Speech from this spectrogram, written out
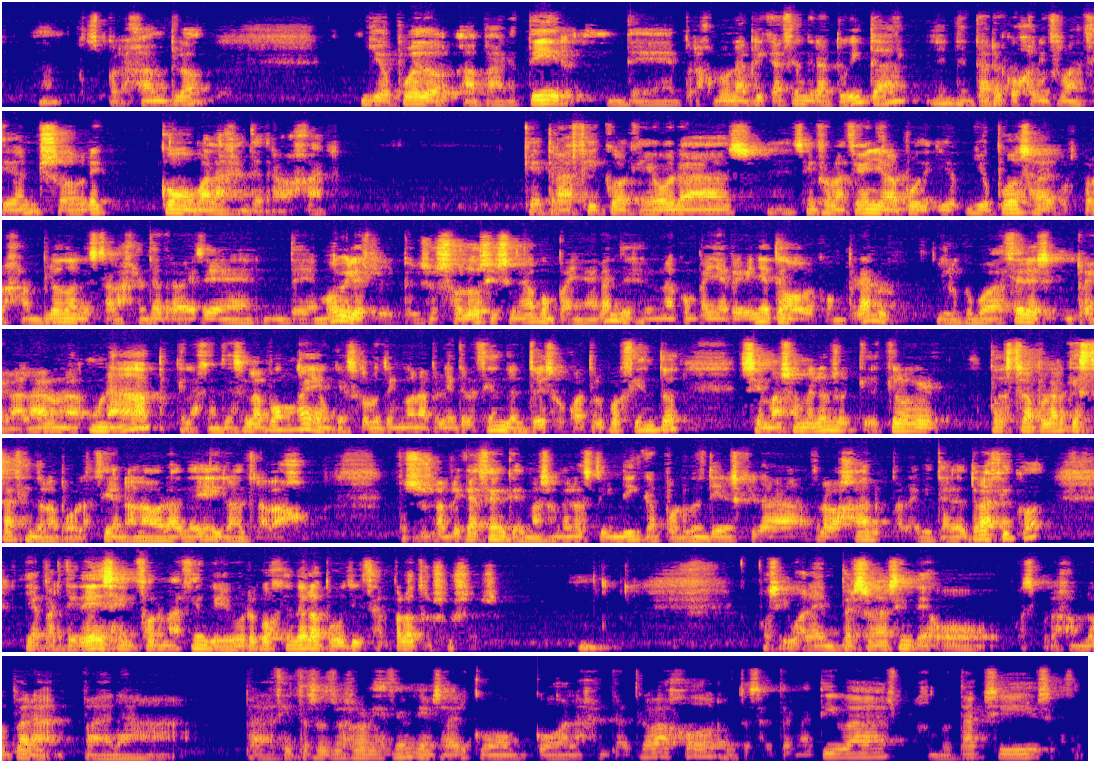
Pues, por ejemplo, yo puedo a partir de, por ejemplo, una aplicación gratuita, intentar recoger información sobre cómo va la gente a trabajar qué tráfico, a qué horas, esa información yo, puedo, yo, puedo saber, pues, por ejemplo, dónde está la gente a través de, móviles, pero, eso solo si soy una compañía grande, si soy una compañía pequeña tengo que comprarlo. Yo lo que puedo hacer es regalar una, app, que la gente se la ponga y aunque solo tenga una penetración del 3 o 4%, sé más o menos lo que puedo extrapolar que está haciendo la población a la hora de ir al trabajo. Pues es una aplicación que más o menos te indica por dónde tienes que ir a trabajar para evitar el tráfico y a partir de esa información que llevo recogiendo la puedo utilizar para otros usos pues igual hay personas, o pues por ejemplo para, para, para ciertas otras organizaciones quieren saber cómo, cómo va la gente al trabajo, rutas alternativas, por ejemplo taxis, etc.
